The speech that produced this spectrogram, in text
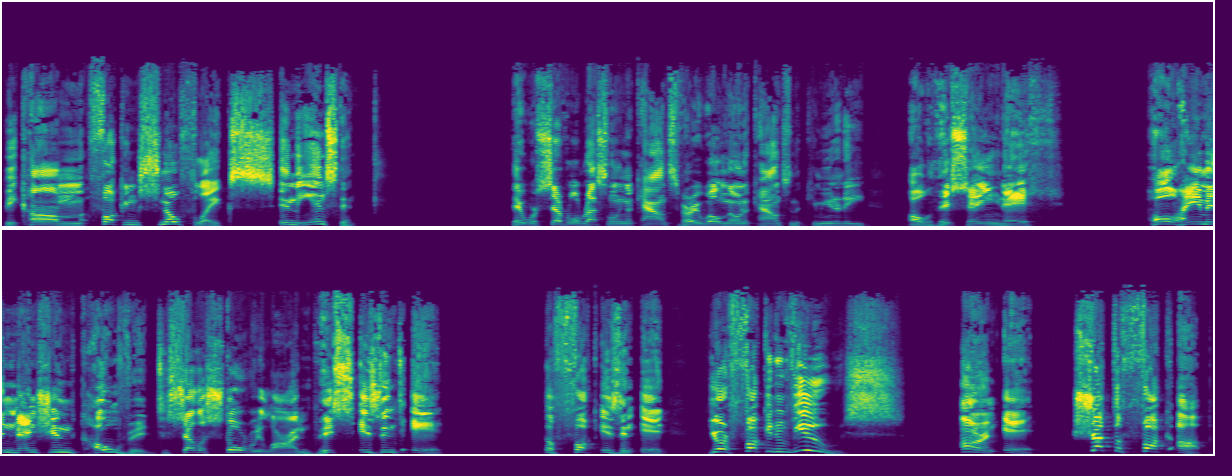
become fucking snowflakes in the instant. There were several wrestling accounts, very well known accounts in the community. Oh, this ain't it. Paul Heyman mentioned COVID to sell a storyline. This isn't it. The fuck isn't it? Your fucking views aren't it. Shut the fuck up.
